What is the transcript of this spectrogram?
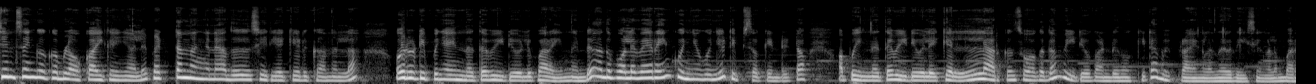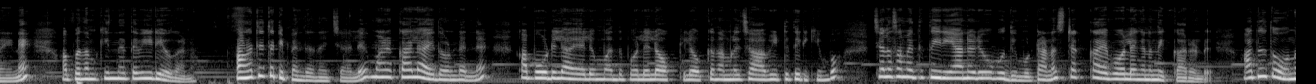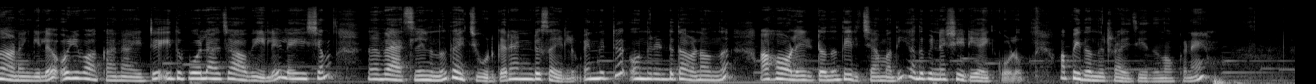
Kitchen സിങ്കൊക്കെ block ആയി കഴിഞ്ഞാൽ പെട്ടെന്ന് അങ്ങനെ അത് ശരിയാക്കി എടുക്കുക എന്നുള്ള ഒരു ടിപ്പ് ഞാൻ ഇന്നത്തെ വീഡിയോയിൽ പറയുന്നുണ്ട്. അതുപോലെ വേറെയും കുഞ്ഞു കുഞ്ഞു ടിപ്സൊക്കെ ഉണ്ട് കേട്ടോ അപ്പോൾ ഇന്നത്തെ വീഡിയോയിലേക്ക് എല്ലാവർക്കും സ്വാഗതം. വീഡിയോ കണ്ടു നോക്കിയിട്ട് അഭിപ്രായങ്ങളും നിർദ്ദേശങ്ങളും പറയണേ. അപ്പോൾ നമുക്ക് ഇന്നത്തെ വീഡിയോ കാണാം. ആദ്യത്തെ ടിപ്പ് എന്താണെന്ന് വെച്ചാൽ മഴക്കാലം ആയതുകൊണ്ട് തന്നെ കബോർഡിലായാലും അതുപോലെ ലോക്കിലോ ഒക്കെ നമ്മൾ ചാവിയിട്ട് തിരിക്കുമ്പോൾ ചില സമയത്ത് തിരിയാനൊരു ബുദ്ധിമുട്ടാണ്. സ്റ്റക്കായ പോലെ ഇങ്ങനെ നിൽക്കാറുണ്ട് അത് തോന്നുകയാണെങ്കിൽ ഒഴിവാക്കാനായിട്ട് ഇതുപോലെ ആ ചാവിയിൽ ലേശം വാസിലിൽ നിന്ന് തേച്ച് കൊടുക്കുക. രണ്ട് സൈഡിലും എന്നിട്ട് ഒന്ന് രണ്ട് തവണ ഒന്ന് ആ ഹോളിലിട്ടൊന്ന് തിരിച്ചാൽ മതി. അത് പിന്നെ ശരിയായിക്കോളും. അപ്പോൾ ഇതൊന്ന് ട്രൈ ചെയ്ത് നോക്കണേ.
